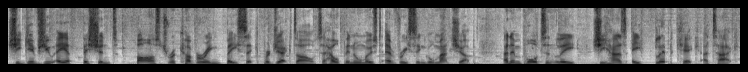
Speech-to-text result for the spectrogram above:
She gives you a efficient, fast recovering basic projectile to help in almost every single matchup. And importantly, she has a flip kick attack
